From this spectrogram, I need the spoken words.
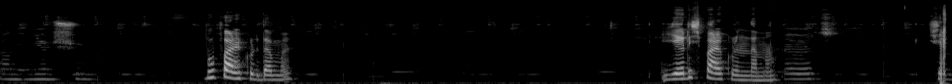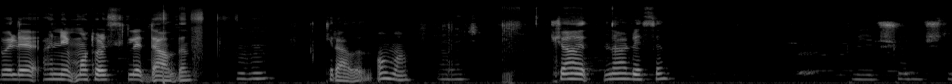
Ben yarışıyorum. Bu parkurda mı? Yarış parkurunda mı? Evet. Şey böyle hani motosiklet de aldın. Hı hı. Kiraladın o mu? Evet. Şu an neredesin? Yarışıyorum işte.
